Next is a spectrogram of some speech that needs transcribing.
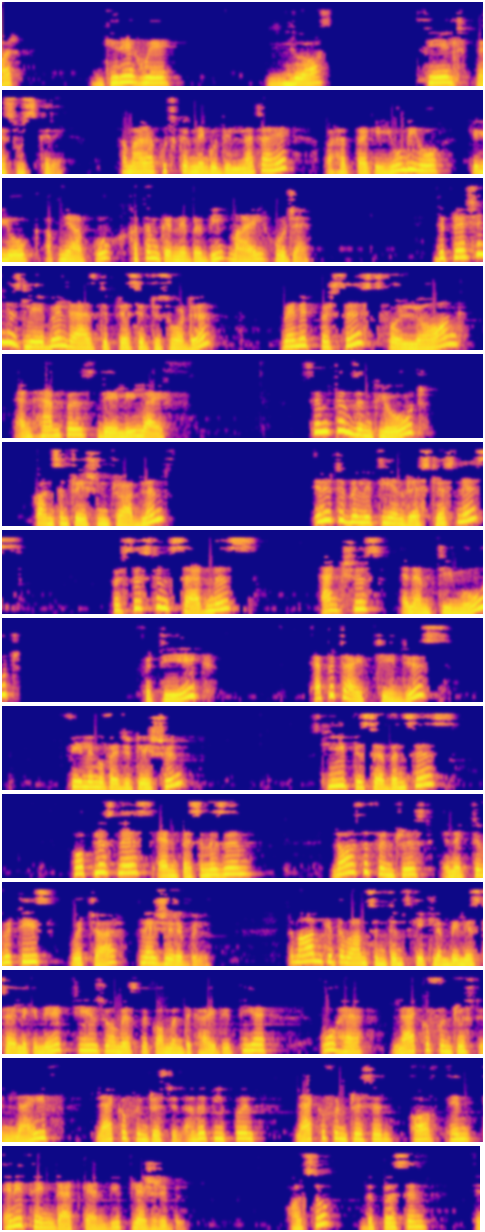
اور گرے ہوئے لاس فیلڈ محسوس کریں ہمارا کچھ کرنے کو دل نہ چاہے اور حتیٰ کہ یوں بھی ہو کہ لوگ اپنے آپ کو ختم کرنے پر بھی مائل ہو جائیں depression is labelled as depressed disorder when it persists for long and hampers daily life symptoms include concentration problem irritability and restlessness persistent sadness anguish and empty mood fatigue appetite changes feeling of disturbances, sleep disturbance pessimism, and pessimism interest of interest which are pleasurable. تمام کے تمام symptoms کی ایک لمبی list ہے لیکن ایک چیز جو ہمیں اس میں کامن دکھائی دیتی ہے وہ ہے lack of interest in life lack of interest in other people lack of interest anything that can be pleasurable. Also the person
